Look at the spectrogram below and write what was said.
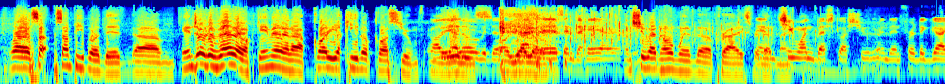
well, so, some people did. Um, Angel Rivero came in in a Cory Aquino costume in All the yellow 80s. with the All yellow. glasses and the hair. And she went home with the prize for that and night. she won best costume. And then for the guy,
